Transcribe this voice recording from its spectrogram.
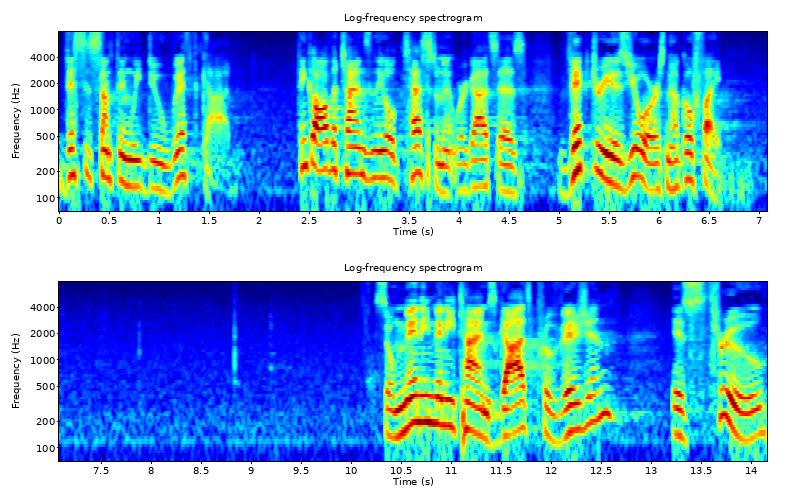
this is something we do with God, think all the times in the Old Testament where God says, Victory is yours, now go fight. So many, many times, God's provision is through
